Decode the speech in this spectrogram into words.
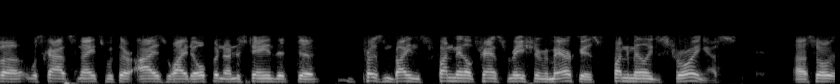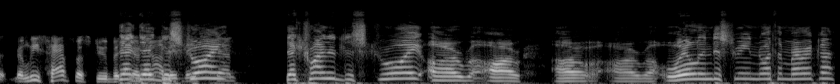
uh, Wisconsinites with their eyes wide open, understanding that uh, President Biden's fundamental transformation of America is fundamentally destroying us. Uh, so at least half of us do. But you know, they're John, they- they destroying. They're trying to destroy our our our, our oil industry in North America.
